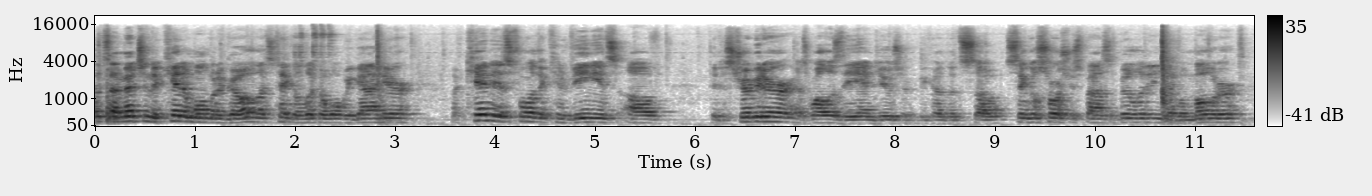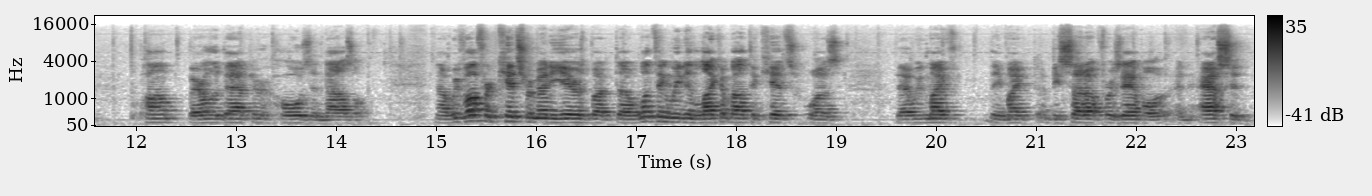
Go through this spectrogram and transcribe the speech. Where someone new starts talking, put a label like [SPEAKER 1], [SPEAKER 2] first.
[SPEAKER 1] I mentioned a kit a moment ago, let's take a look at what we got here. A kit is for the convenience of the distributor as well as the end user because it's a single source responsibility. You have a motor, pump, barrel adapter, hose, and nozzle. Now we've offered kits for many years, but uh, one thing we didn't like about the kits was that we might they might be set up, for example, an acid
